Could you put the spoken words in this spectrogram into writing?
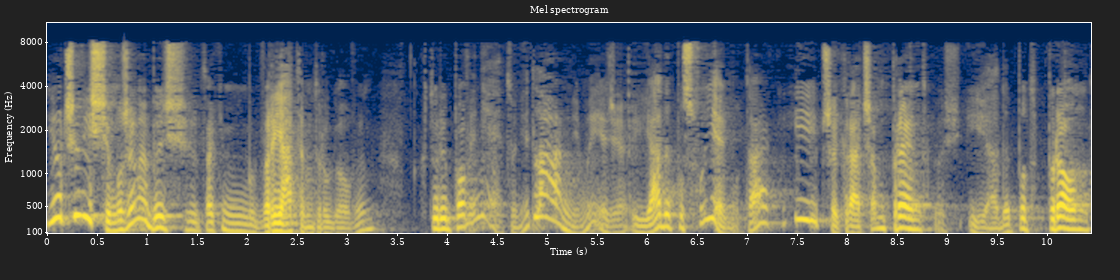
I oczywiście możemy być takim wariatem drogowym, który powie, nie, to nie dla mnie, my jedziemy, jadę po swojemu, tak? I przekraczam prędkość, i jadę pod prąd,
